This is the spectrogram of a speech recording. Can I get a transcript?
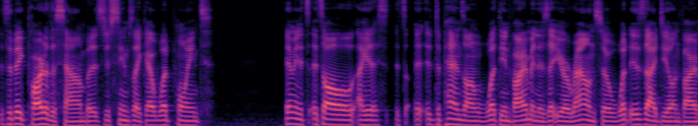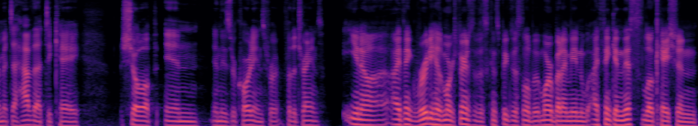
it's a big part of the sound, but it just seems like at what point. I mean, it's it's all. I guess it's it depends on what the environment is that you're around. So, what is the ideal environment to have that decay show up in in these recordings for for the trains? You know, I think Rudy has more experience with this, can speak to this a little bit more. But I mean, I think in this location,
